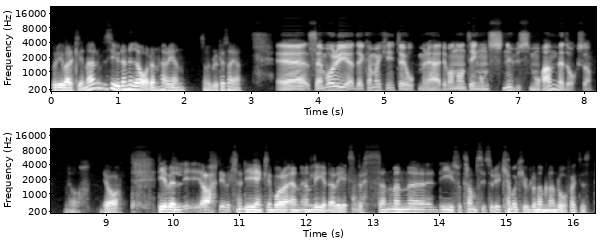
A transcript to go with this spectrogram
Och det är verkligen, när vi ser ju den nya adeln här igen, som vi brukar säga. Eh, sen var det ju, det kan man knyta ihop med det här, det var någonting om snus-Mohammed också. Ja, ja, det är väl, ja, det är, väl, det är egentligen bara en, en ledare i Expressen, men eh, det är ju så tramsigt så det kan vara kul att nämna ändå faktiskt.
